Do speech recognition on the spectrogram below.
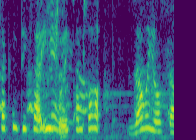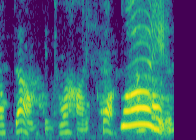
second thing that usually comes up. Lower yourself down into a high squat. Why?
